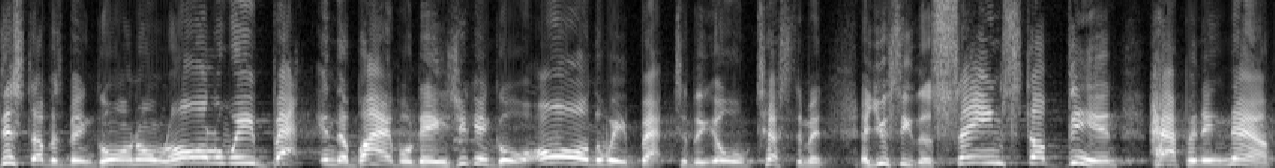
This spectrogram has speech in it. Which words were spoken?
This stuff has been going on all the way back in the Bible days. You can go all the way back to the Old Testament, and you see the same stuff then happening now.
